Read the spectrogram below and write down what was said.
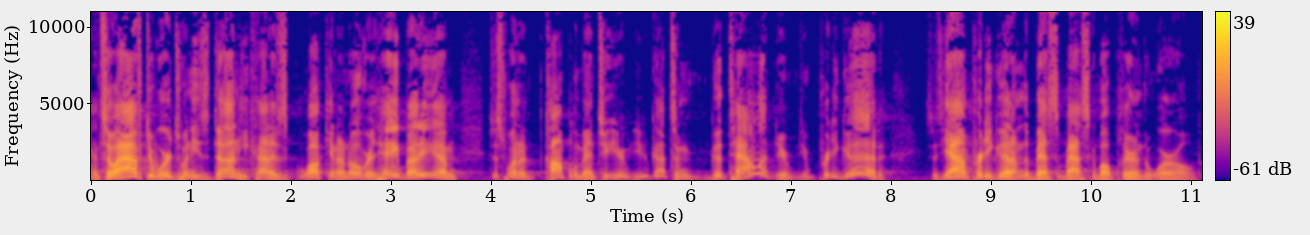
And so afterwards, when he's done, he kind of is walking on over. Hey, buddy, um, just want to compliment you. you you've got some good talent. You're, you're pretty good. He says, Yeah, I'm pretty good. I'm the best basketball player in the world.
